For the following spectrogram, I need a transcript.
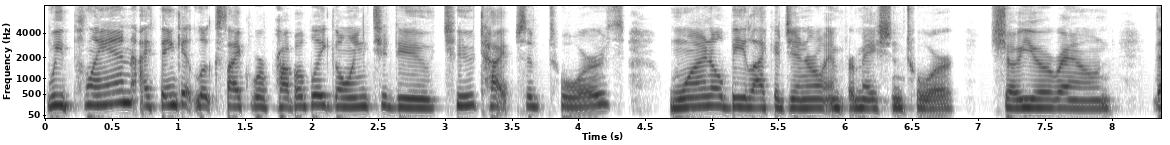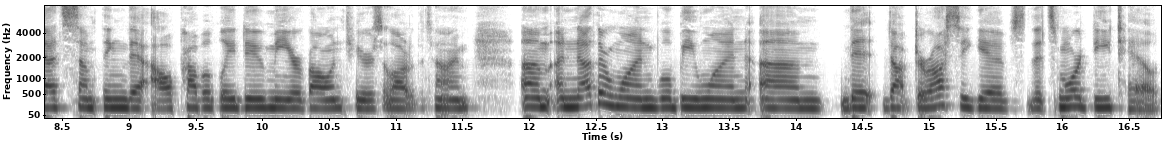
We plan, I think it looks like we're probably going to do two types of tours. One will be like a general information tour, show you around. That's something that I'll probably do, me or volunteers a lot of the time. Um, another one will be one um, that Dr. Rossi gives that's more detailed.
